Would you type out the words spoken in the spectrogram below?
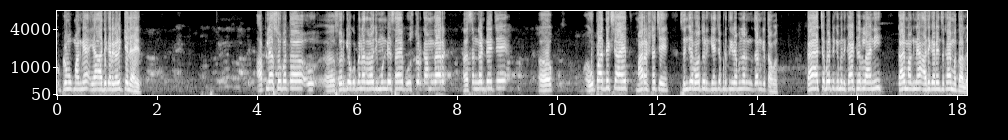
प्रमुख मागण्या या अधिकाऱ्याकडे केल्या आहेत? आपल्यासोबत स्वर्गीय गोपीनाथरावजी मुंडे साहेब ऊसतोड कामगार संघटनेचे उपाध्यक्ष आहेत महाराष्ट्राचे संजय भावतुर्की यांच्या प्रतिक्रिया आपण जाणून घेत आहोत. काय आजच्या बैठकीमध्ये काय ठरलं आणि काय मागण्या अधिकाऱ्यांचं काय मत आलं?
